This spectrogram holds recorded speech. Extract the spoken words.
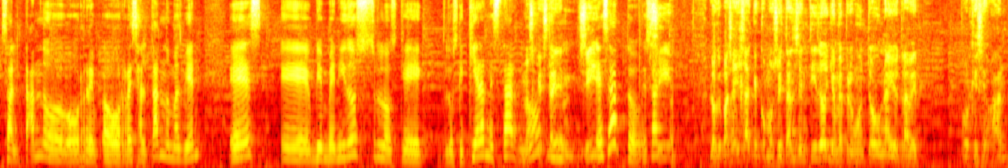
saltando o, re- o resaltando más bien es eh, bienvenidos los que los que quieran estar, ¿no? Los que estén, Y- sí. Exacto, exacto. Sí. Lo que pasa, hija, que como soy tan sentido, yo me pregunto una y otra vez, ¿por qué se van?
